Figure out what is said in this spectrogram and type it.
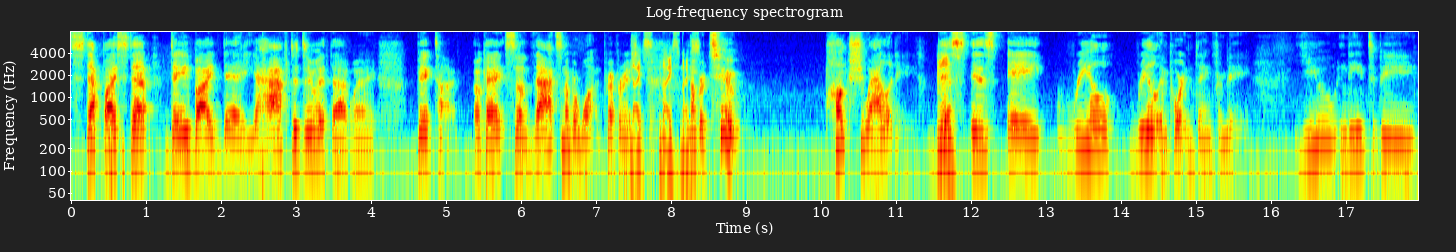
step by step, day by day. You have to do it that way, big time. Okay, so that's number one, preparation. Nice, nice, nice. Number two, punctuality. Mm. This is a real, real important thing for me. You need to be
